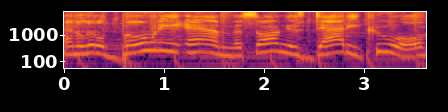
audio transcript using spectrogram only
and a little Boney M. The song is Daddy Cool.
